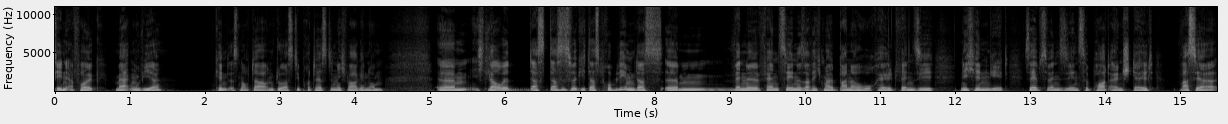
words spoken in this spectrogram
Den Erfolg merken wir. Kind ist noch da und du hast die Proteste nicht wahrgenommen. Ähm, ich glaube, das, das ist wirklich das Problem, dass ähm, wenn eine Fanszene, sag ich mal, Banner hochhält, wenn sie nicht hingeht, selbst wenn sie den Support einstellt, was ja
